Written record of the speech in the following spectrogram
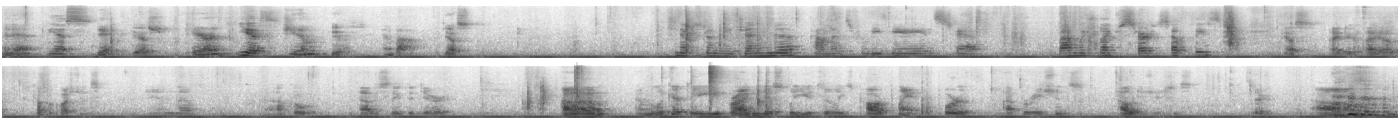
Annette? Yes. Dick? Yes. Karen? Yes. Jim? Yes. And Bob? Yes. Next on the agenda, comments from BPA and staff. Bob, would you like to start us out, please? Yes, I do. I have a couple of questions, and uh, I'll go, obviously, to Derek. Um, I'm looking at the Bryan Municipal Utilities Power Plant Report of Operations outages. Um,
